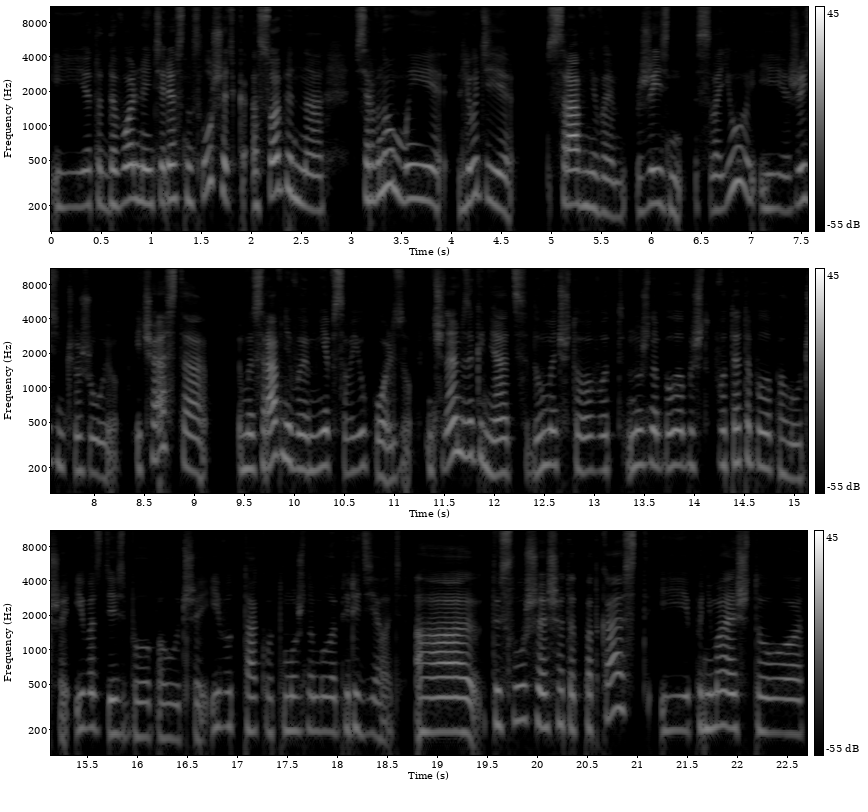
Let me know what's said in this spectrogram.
и это довольно интересно слушать, особенно все равно мы люди сравниваем жизнь свою и жизнь чужую. И часто мы сравниваем не в свою пользу. Начинаем загоняться, думать, что вот нужно было бы, чтобы вот это было получше, и вот здесь было получше, и вот так вот можно было переделать. А ты слушаешь этот подкаст и понимаешь, что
